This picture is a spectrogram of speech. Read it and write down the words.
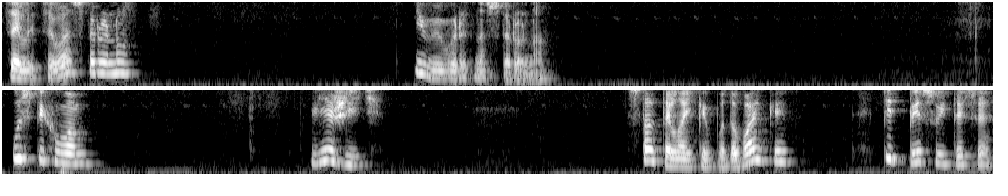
Це лицева сторона і виворотна сторона. Успіху вам! В'яжіть. Ставте лайки, вподобайки, підписуйтеся.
